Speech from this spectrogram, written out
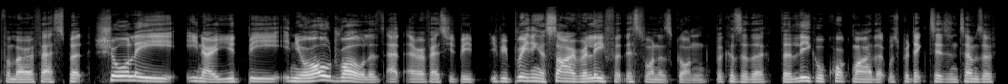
from OFS, but surely you know you'd be in your old role as, at OFS, you'd be you'd be breathing a sigh of relief that this one has gone because of the the legal quagmire that was predicted in terms of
